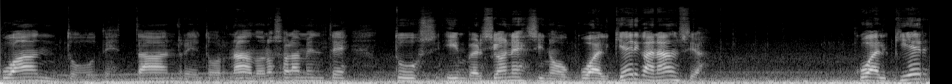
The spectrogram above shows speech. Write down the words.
cuánto te están retornando, no solamente tus inversiones, sino cualquier ganancia, cualquier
